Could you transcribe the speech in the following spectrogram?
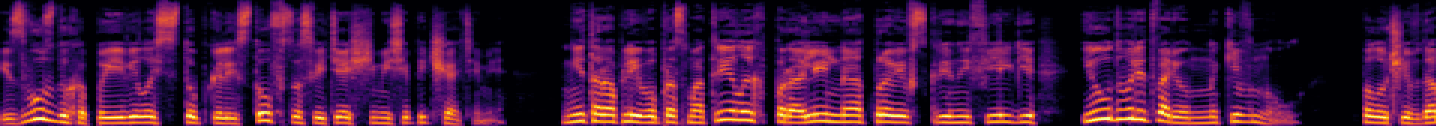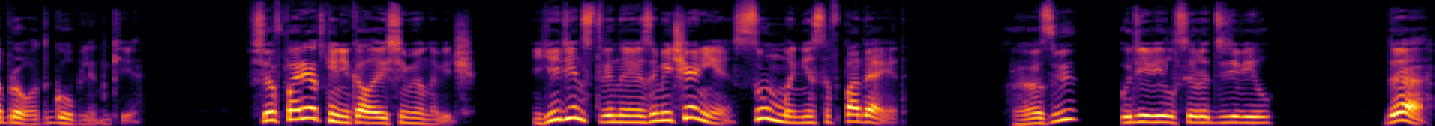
Из воздуха появилась стопка листов со светящимися печатями. Неторопливо просмотрел их, параллельно отправив скрины Фильги, и удовлетворенно кивнул, получив добро от гоблинки. «Все в порядке, Николай Семенович. Единственное замечание — сумма не совпадает». «Разве?» — удивился Радзивилл. «Да.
